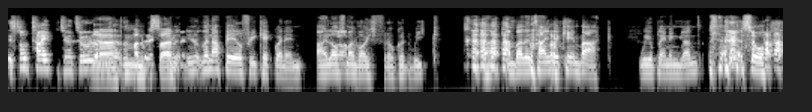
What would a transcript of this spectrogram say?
it's so tight between the two of them. Yeah, isn't 100%. You know, when that Bale free kick went in, I lost Oh. my voice for a good week. Uh, and by the time it came back, we were playing England. so uh,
